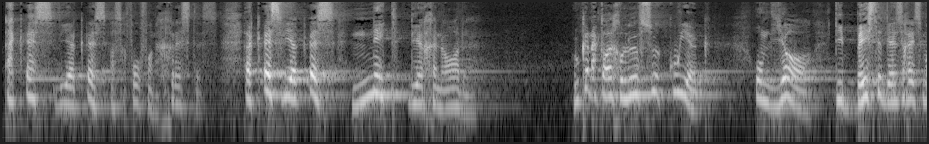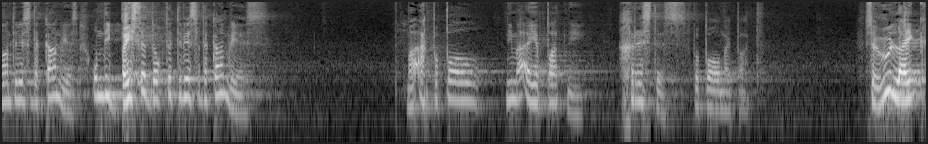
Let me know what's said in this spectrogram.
Ek is wie ek is as gevolg van Christus. Ek is wie ek is net deur genade. Hoe kan ek daai geloof so kweek om ja, die beste besigheidsman te wees wat ek kan wees, om die beste dokter te wees wat ek kan wees? Maar ek bepaal nie my eie pad nie. Christus bepaal my pad. So hoe lyk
